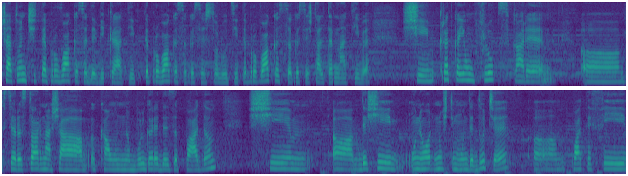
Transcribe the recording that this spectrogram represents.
Și atunci te provoacă să devii creativ, te provoacă să găsești soluții, te provoacă să găsești alternative. Și cred că e un flux care uh, se răstoarnă așa ca un bulgăre de zăpadă și uh, deși uneori nu știm unde duce, uh, poate fi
